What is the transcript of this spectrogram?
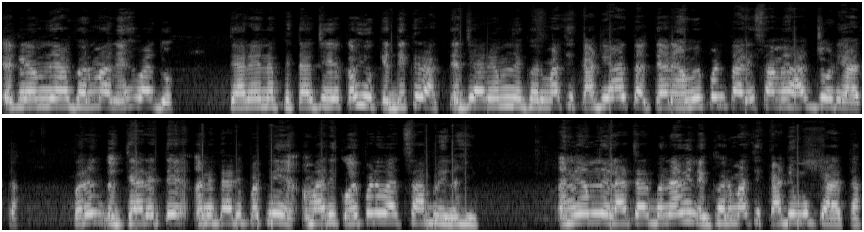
એટલે અમને આ ઘરમાં રહેવા દો. ત્યારે એના પિતાજીએ કહ્યું કે, દીકરા, તે જ્યારે અમને ઘરમાંથી કાઢ્યા હતા, ત્યારે અમે પણ તારી સામે હાથ જોડ્યા હતા. પરંતુ ત્યારે તે અને તારી પત્નીએ અમારી કોઈ પણ વાત સાંભળી નહીં. અને અમને લાચાર બનાવીને ઘરમાંથી કાઢી મૂક્યા હતા.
